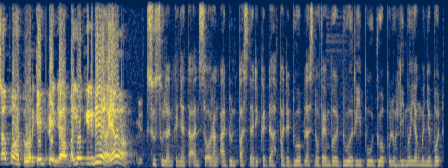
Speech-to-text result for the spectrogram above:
Sabah tu ada kempen dia bagi roti ke dia ya. Susulan kenyataan seorang adun PAS dari Kedah pada 12 November 2025 yang menyebut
